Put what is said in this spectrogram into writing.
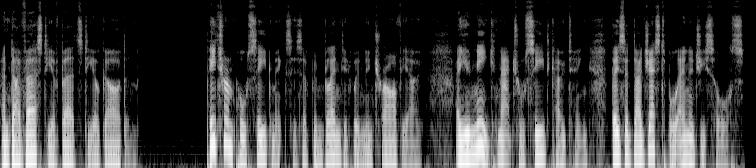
and diversity of birds to your garden. Peter and Paul seed mixes have been blended with Nutravio, a unique natural seed coating that is a digestible energy source,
